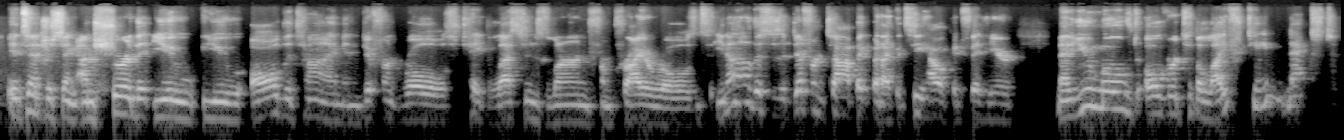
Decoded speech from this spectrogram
It's interesting. I'm sure that you you all the time in different roles take lessons learned from prior roles and say, you know, this is a different topic, but I could see how it could fit here. Now you moved over to the life team next.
